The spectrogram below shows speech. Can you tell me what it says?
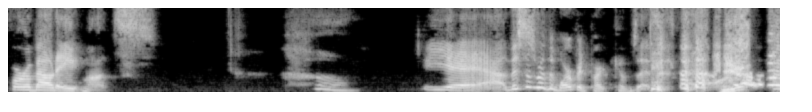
for about eight months. Oh. Yeah, this is where the morbid part comes in. Yeah.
